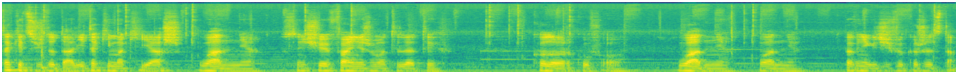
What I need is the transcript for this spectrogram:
Takie coś dodali, taki makijaż. Ładnie. W sensie fajnie, że ma tyle tych kolorków. O, ładnie, ładnie. Pewnie gdzieś wykorzystam.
